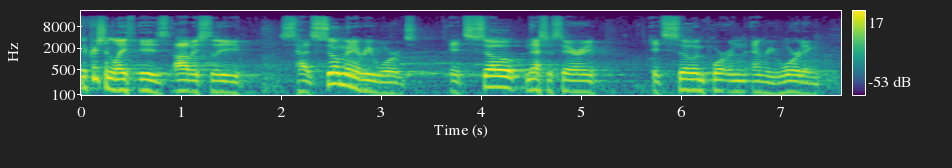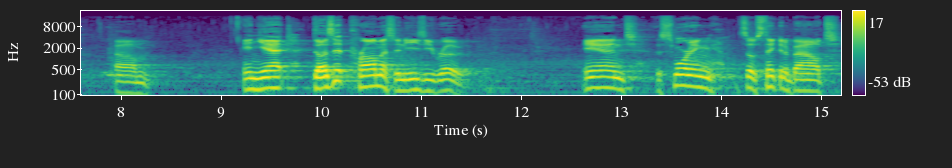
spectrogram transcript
the Christian life is obviously has so many rewards. It's so necessary. It's so important and rewarding. Um, and yet, does it promise an easy road? And this morning, so I was thinking about,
